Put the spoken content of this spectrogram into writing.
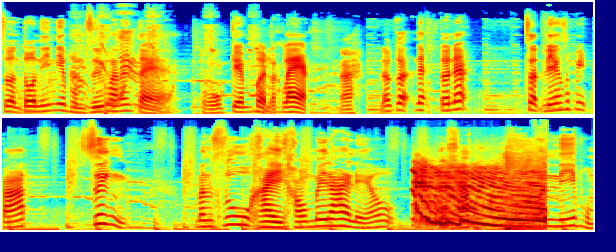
ส่วนตัวนี้เนี่ยผมซื้อมาตั้งแต่โอ้โหเกมเปิดแรกๆนะ แล้วก็เนี่ยตัวเนี้ยสัตว์เลี้ยงสปีดพาร์ทซึ่งมันสู้ใครเขาไม่ได้แล้ว วันนี้ผม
